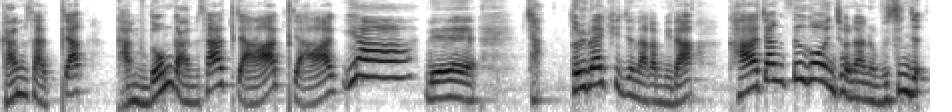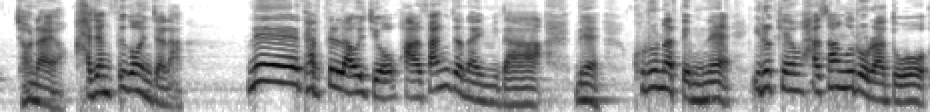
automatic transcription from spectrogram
감사, 짝. 감동, 감사, 짝짝. 이야, 네. 자, 돌발 퀴즈 나갑니다. 가장 뜨거운 전화는 무슨 저- 전화요? 가장 뜨거운 전화. 네, 답들 나오죠. 화상전화입니다. 네, 코로나 때문에 이렇게 화상으로라도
